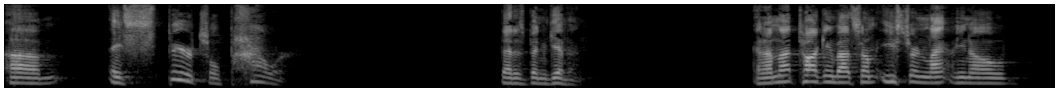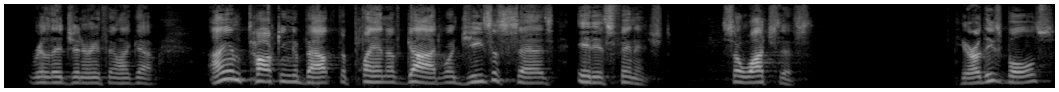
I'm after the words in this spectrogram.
um, a spiritual power that has been given. And I'm not talking about some Eastern, you know, religion or anything like that. I am talking about the plan of God when Jesus says, It is finished. So watch this. Here are these bowls.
